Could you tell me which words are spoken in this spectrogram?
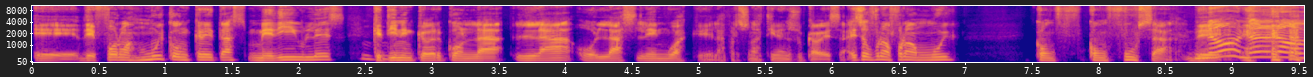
eh, de formas muy concretas, medibles, que tienen que ver con la, la o las lenguas que las personas tienen en su cabeza. Eso fue una forma muy conf- confusa de... No, no, no, no.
